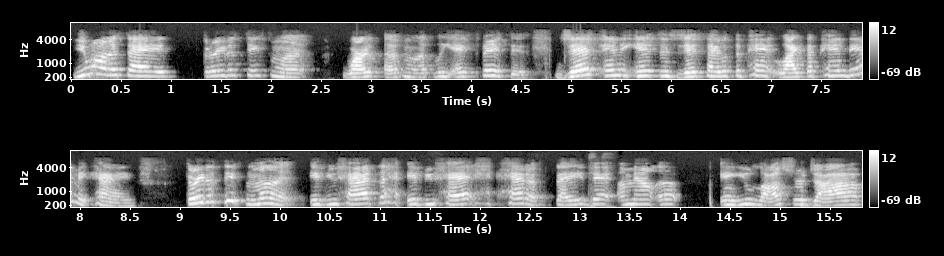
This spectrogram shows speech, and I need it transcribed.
you want to save three to six months worth of monthly expenses. Just in the instance, just say with the pan, like the pandemic came, three to six months. If you had to, if you had had to save that amount up and you lost your job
